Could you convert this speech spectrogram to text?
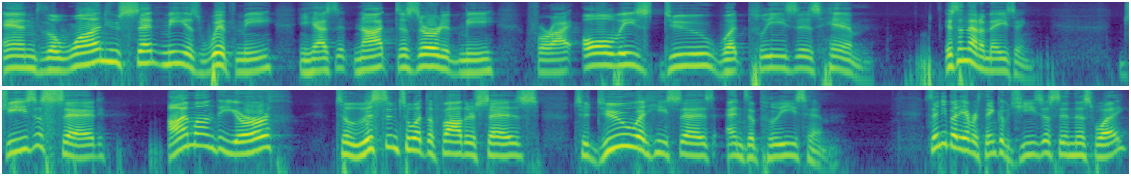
And the one who sent me is with me. He has not deserted me, for I always do what pleases him. Isn't that amazing? Jesus said, I'm on the earth to listen to what the Father says, to do what he says, and to please him. Does anybody ever think of Jesus in this way?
